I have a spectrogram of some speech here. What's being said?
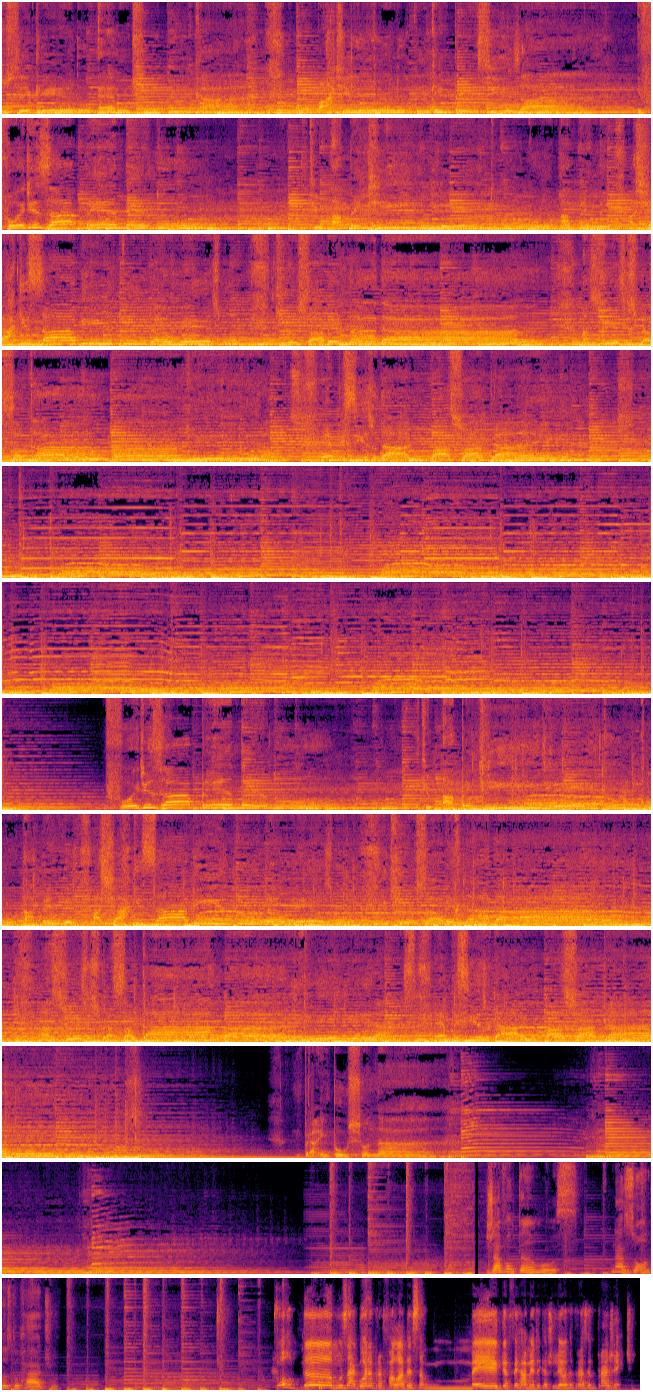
o segredo é multiplicar, compartilhando com quem precisar. E foi desaprendendo que eu aprendi direito como aprender achar que sabe tudo é o mesmo que não saber nada. Às vezes para saltar barreiras é preciso dar um passo atrás. Foi impulsionar. Já voltamos nas ondas do rádio. Voltamos agora para falar dessa mega ferramenta que a Juliana está trazendo para a gente.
